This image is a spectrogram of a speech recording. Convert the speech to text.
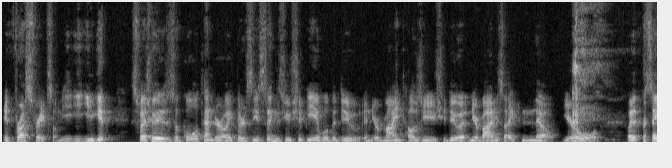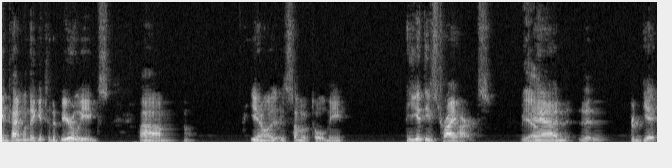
it frustrates them. You, you get, especially as a goaltender, like there's these things you should be able to do, and your mind tells you you should do it, and your body's like, no, you're old. but at the same time, when they get to the beer leagues, um, you know, as some have told me, you get these tryhards, yeah, and forget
